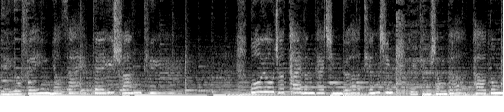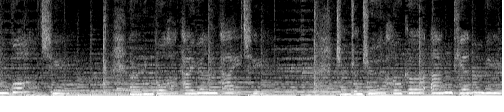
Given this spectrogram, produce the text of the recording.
也有飞鸟在背上停。我有。着太冷太清的天性，对天上的他动过情，而云朵太远太轻，辗转之后各安甜蜜。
